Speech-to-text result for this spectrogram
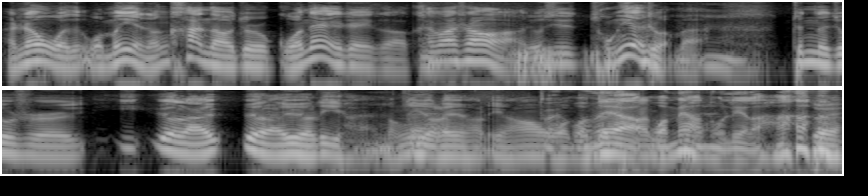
反正我我们也能看到，就是国内这个开发商啊，尤其从业者们，嗯，真的就是一越来越来越厉害，能力越来越厉害。然后，我我们也的产品我们也要努力了哈。对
